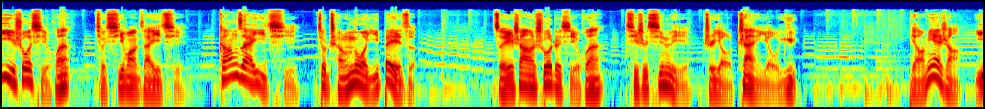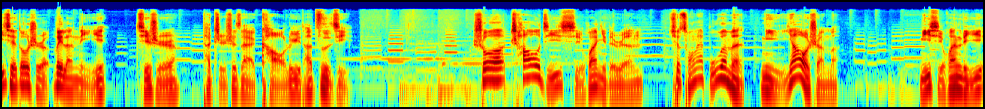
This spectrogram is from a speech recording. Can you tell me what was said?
一说喜欢就希望在一起，刚在一起就承诺一辈子。嘴上说着喜欢，其实心里只有占有欲。表面上一切都是为了你，其实他只是在考虑他自己。说超级喜欢你的人，却从来不问问你要什么。你喜欢梨，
